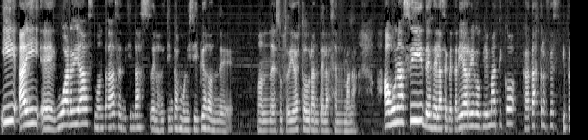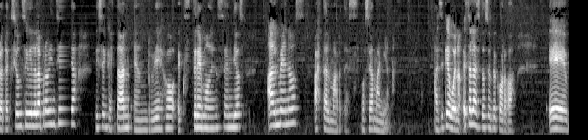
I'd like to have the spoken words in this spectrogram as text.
Y hay eh, guardias montadas en, distintas, en los distintos municipios donde, donde sucedió esto durante la semana. Aún así, desde la Secretaría de Riesgo Climático, Catástrofes y Protección Civil de la provincia dicen que están en riesgo extremo de incendios, al menos hasta el martes, o sea, mañana. Así que bueno, esa es la situación de Córdoba. Eh,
